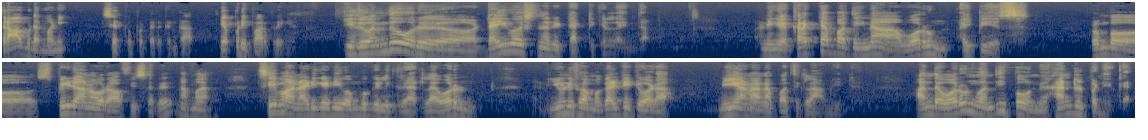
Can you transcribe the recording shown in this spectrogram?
திராவிட மணி சேர்க்கப்பட்டிருக்கின்றார். எப்படி பார்க்குறீங்க? இது வந்து ஒரு டைவர்ஷனரி டாக்டிக்கல் லைன் தான். நீங்கள் கரெக்டாக பார்த்தீங்கன்னா வருண் ஐபிஎஸ் ரொம்ப ஸ்பீடான ஒரு ஆஃபீஸரு நம்ம சீமான் அடிக்கடி வம்புக்கு இழுக்கிறார்ல வருண் யூனிஃபார்மை கழட்டிட்டு வாடா. நீயா நானா பார்த்துக்கலாம் அப்படின்ட்டு. அந்த வருண் வந்து இப்போ ஒன்று ஹேண்டில் பண்ணியிருக்கேன்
